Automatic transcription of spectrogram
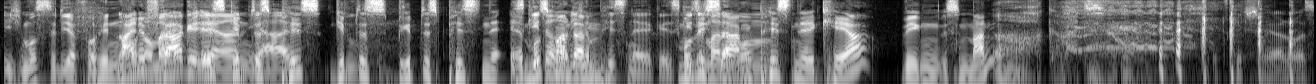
Ich musste dir vorhin Meine auch noch mal Frage ist, erklären, gibt es ja, Piss, gibt du, es, gibt es Pissne Es muss man dann, um Pissnelke. Es muss ich sagen, darum, Pissnelker, wegen ist ein Mann? Ach Gott. Jetzt geht's schon wieder los.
